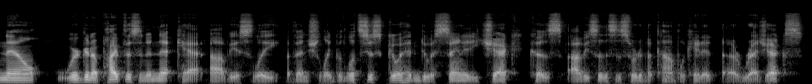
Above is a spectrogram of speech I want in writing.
Now, we're going to pipe this into Netcat, obviously, eventually, but let's just go ahead and do a sanity check, because obviously this is sort of a complicated uh, regex.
